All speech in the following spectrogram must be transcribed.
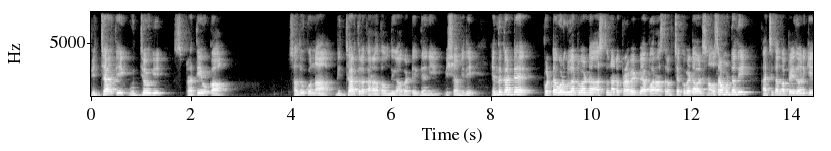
విద్యార్థి ఉద్యోగి ప్రతి ఒక్క చదువుకున్న విద్యార్థులకు అర్హత ఉంది కాబట్టి దేని విషయం ఇది. ఎందుకంటే పుట్టగొడుగులు అటువంటి వస్తున్నట్టు ప్రైవేట్ వ్యాపారస్తులకు చెక్కు పెట్టవలసిన అవసరం ఉంటుంది. ఖచ్చితంగా పేదోనికి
